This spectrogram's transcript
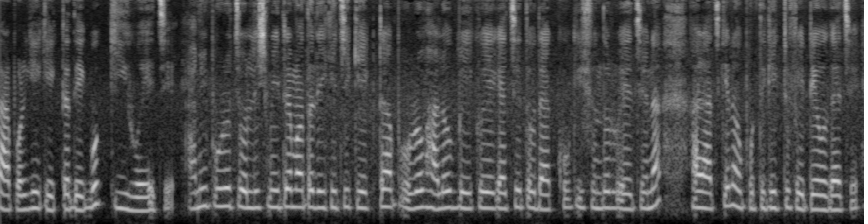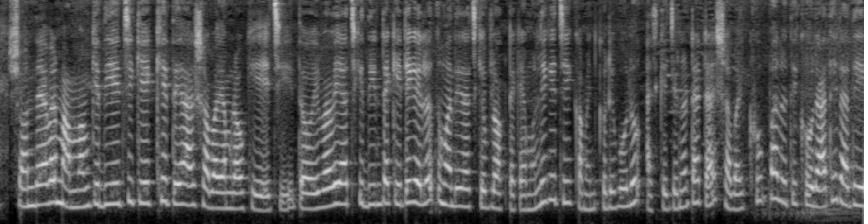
তারপর গিয়ে কেকটা দেখব কি হয়েছে। আমি পুরো চল্লিশ মিনিটের মতো রেখেছি কেকটা পুরো ভালো বেক হয়ে গেছে, তো দেখো কি সুন্দর হয়েছে না? আর আজকে না উপর থেকে একটু ফেটেও গেছে। সন্ধ্যায় আবার মাম্মামকে দিয়েছি কেক খেতে, আর সবাই আমরাও খেয়েছি। তো এভাবেই আজকে দিনটা কেটে গেল। তোমাদের আজকে ব্লগটা কেমন লেগেছে? কমেন্ট করে বলো। আজকের জন্য টাটা। সবাই খুব ভালো থেকো। রাধে রাধে।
